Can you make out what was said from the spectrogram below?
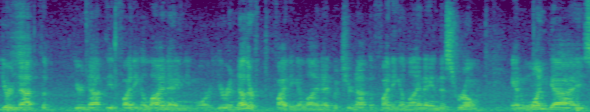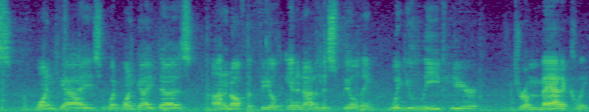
you're not the you're not the fighting Illini anymore. You're another fighting Illini, but you're not the fighting Illini in this room and one guy's one guy's what one guy does on and off the field, in and out of this building, when you leave here, dramatically,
